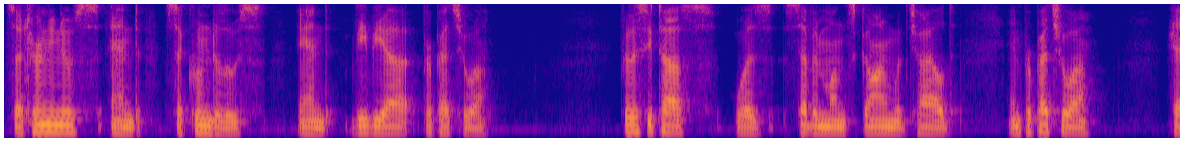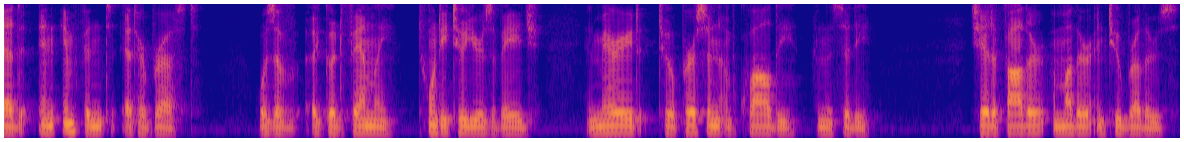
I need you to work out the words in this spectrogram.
Saturninus and Secundulus, and Vibia Perpetua. Felicitas was seven months gone with child, and Perpetua had an infant at her breast, was of a good family, twenty two years of age, and married to a person of quality in the city. She had a father, a mother, and two brothers.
